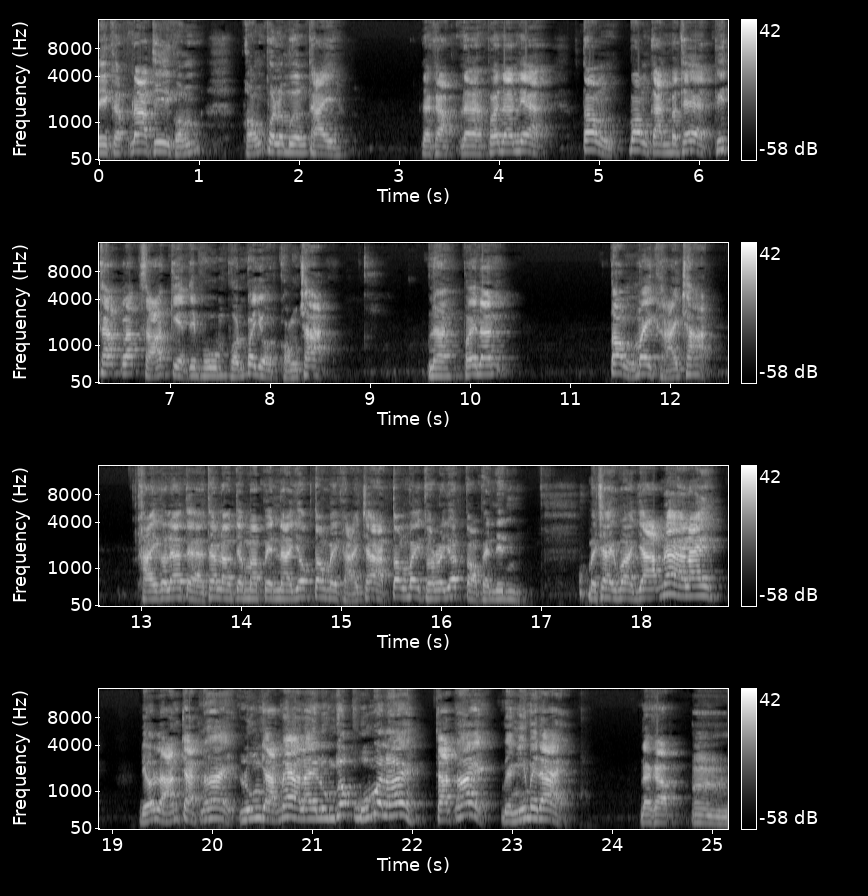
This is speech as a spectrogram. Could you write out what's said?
นี่ครับหน้าที่ของของพลเมืองไทยนะครับนะเพราะฉะนั้นเนี่ยต้องป้องกันประเทศพิทักษ์รักษาเกียรติภูมิผลประโยชน์ของชาตินะเพราะฉะนั้นต้องไม่ขายชาติ ใครก็แล้วแต่ถ้าเราจะมาเป็นนายกต้องไม่ขายชาติ ต้องไม่ทรยศต่อแผ่นดิน ไม่ใช่ว่าอยากได้อะไร เดี๋ยวหลานจัดให้ ลุงอยากได้อะไร ลุงยกหูมาเลย จัดให้อย่างนี้ไม่ได้นะครับ อืม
